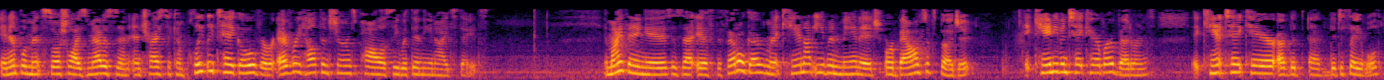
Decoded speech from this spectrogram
and implements socialized medicine and tries to completely take over every health insurance policy within the United States. And my thing is, is that if the federal government cannot even manage or balance its budget, it can't even take care of our veterans. It can't take care of the, the disabled.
